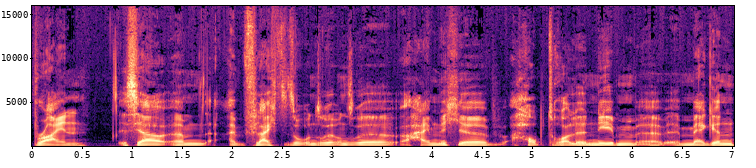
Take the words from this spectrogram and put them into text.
Brian, ist ja ähm, vielleicht so unsere, unsere heimliche Hauptrolle neben äh, Megan,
